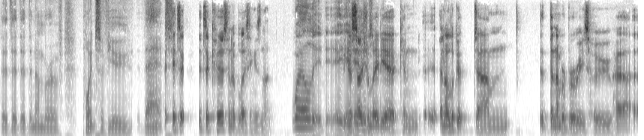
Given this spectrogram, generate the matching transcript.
the the, the number of points of view that it's a it's a curse and a blessing, isn't it? Well, it, it, because social media can, and I look at um, the number of breweries who uh,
